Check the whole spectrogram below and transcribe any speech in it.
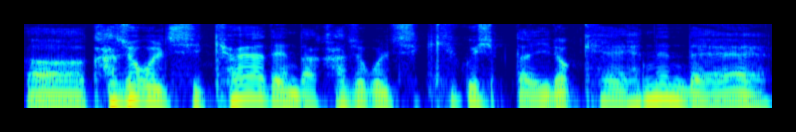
어, 가족을 지켜야 된다. 가족을 지키고 싶다. 이렇게 했는데,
